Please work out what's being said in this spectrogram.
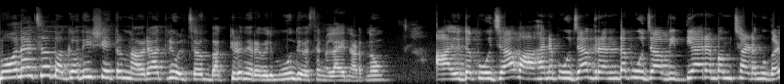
മോനാച്ച ഭഗവതി ക്ഷേത്രം നവരാത്രി ഉത്സവം ഭക്തിയുടെ നിറവിൽ മൂന്ന് ദിവസങ്ങളായി നടന്നു. ആയുധ പൂജ ആയുധപൂജ വാഹനപൂജ ഗ്രന്ഥപൂജ വിദ്യാരംഭം ചടങ്ങുകൾ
